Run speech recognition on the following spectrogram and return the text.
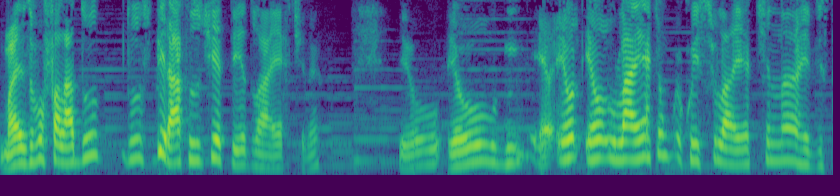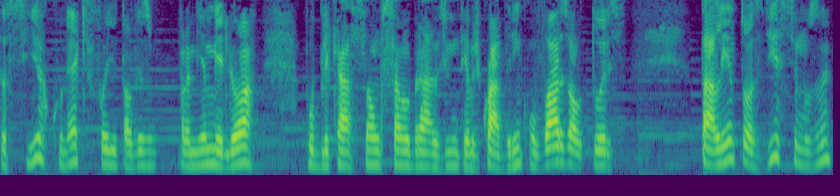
Mas eu vou falar do, dos Piratas do Tietê, do Laerte, né? Eu, eu, eu, eu, o Laerte, eu conheci o Laerte na revista Circo, né? Que foi talvez para mim a melhor publicação que saiu no Brasil em termos de quadrinho, com vários autores talentosíssimos, né?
